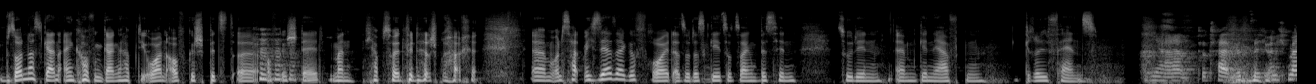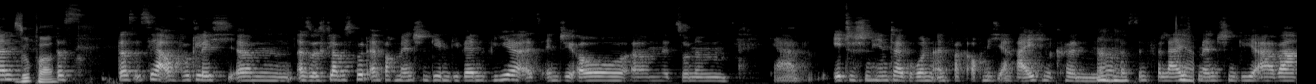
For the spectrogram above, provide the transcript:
besonders gern einkaufen gegangen, habe die Ohren aufgespitzt, äh, aufgestellt. Mann, ich habe es heute mit der Sprache. Ähm, und es hat mich sehr, sehr gefreut. Also das geht sozusagen bis hin zu den ähm, genervten Grillfans. Ja, total witzig. Und ich meine, Super. Das, das ist ja auch wirklich, ähm, also ich glaube, es wird einfach Menschen geben, die werden wir als NGO ähm, mit so einem ja, ethischen Hintergrund einfach auch nicht erreichen können. Ne? Mhm. Das sind vielleicht ja. Menschen, die aber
